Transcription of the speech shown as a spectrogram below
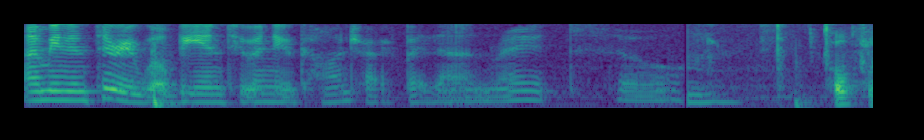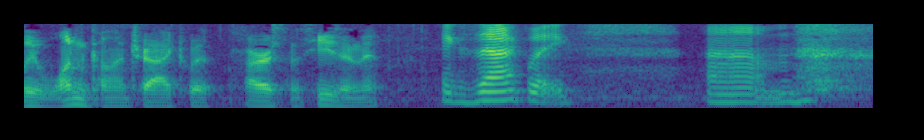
I mean, in theory, we'll be into a new contract by then, right? So, Hopefully, one contract with RSMC's in it. exactly. Um,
